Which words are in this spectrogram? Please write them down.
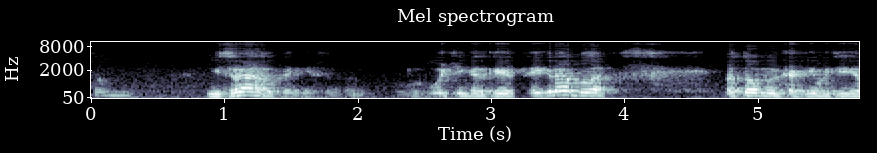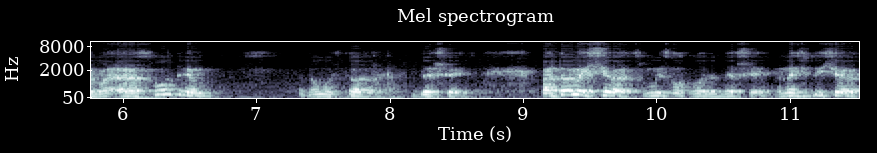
там, не сразу, конечно, там очень конкретная игра была. Потом мы как-нибудь ее рассмотрим, потому что D6. Потом еще смысл хода D6. Значит, еще раз,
